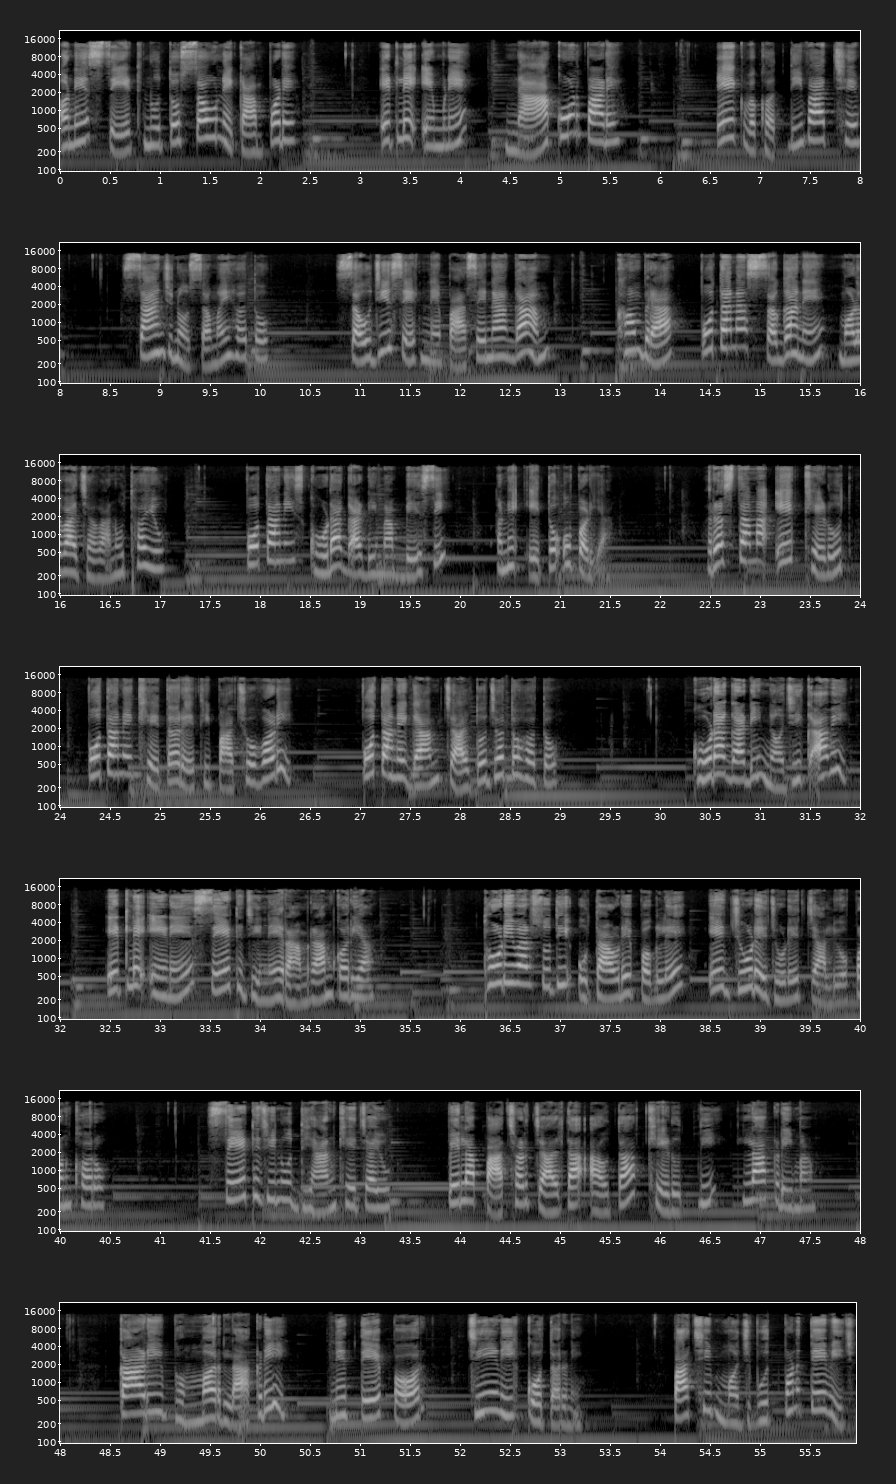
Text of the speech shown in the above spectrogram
અને શેઠનું તો સૌને કામ પડે. એટલે એમણે ના કોણ પાડે? એક વખતની વાત છે. સાંજનો સમય હતો. સૌજી શેઠને પાસેના ગામ ખંભરા પોતાના સગાને મળવા જવાનું થયું. પોતાની ઘોડાગાડીમાં બેસી અને એ તો ઉપડ્યા. રસ્તામાં એક ખેડૂત પોતાને ખેતરેથી પાછો વળી પોતાને ગામ ચાલતો જતો હતો. ઘોડાગાડી નજીક આવી એટલે એણે શેઠજીને રામ રામ કર્યા. થોડીવાર સુધી ઉતાવળે પગલે એ જોડે જોડે ચાલ્યો પણ ખરો. શેઠજીનું ધ્યાન ખેંચાયું. પેલા પાછળ ચાલતા આવતા ખેડૂતની લાકડીમાં. કાળી ભમ્મર લાકડી ને તે પર ઝીણી કોતરણી. પાછી મજબૂત પણ તેવી જ.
